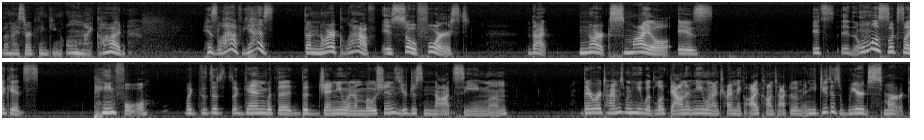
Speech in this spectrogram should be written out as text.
then I started thinking, "Oh my god. His laugh, yes. The narc laugh is so forced. That narc smile is it's it almost looks like it's painful like this again with the the genuine emotions, you're just not seeing them. There were times when he would look down at me when I try to make eye contact with him, and he'd do this weird smirk,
